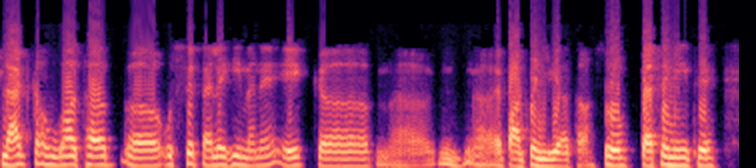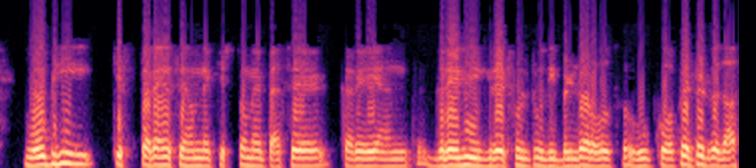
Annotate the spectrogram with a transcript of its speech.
फ्लैट का हुआ था उससे पहले ही मैंने एक अपार्टमेंट लिया था। सो पैसे नहीं थे। वो भी किस तरह से हमने किस्तों में पैसे करे and greatly grateful to the builder also who cooperated with us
